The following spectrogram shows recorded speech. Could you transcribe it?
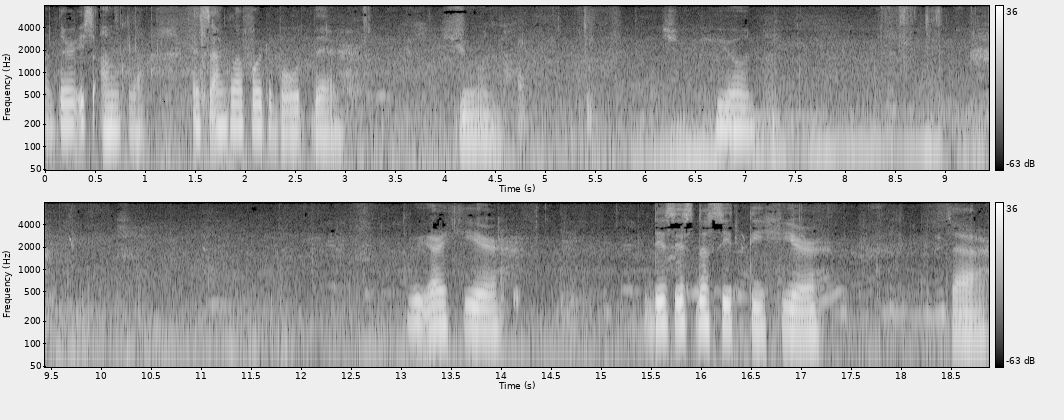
There is ankla. There's ankla for the boat there. Yun. Yun. We are here. This is the city here. There.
